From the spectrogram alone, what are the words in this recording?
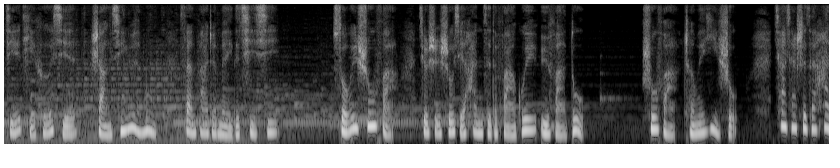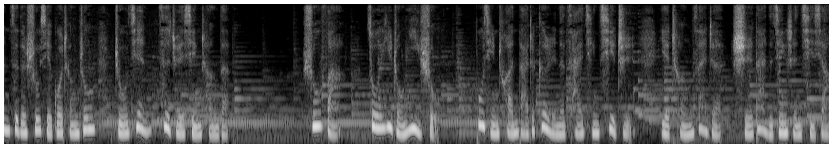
结体和谐、赏心悦目，散发着美的气息。所谓书法，就是书写汉字的法规与法度。书法成为艺术，恰恰是在汉字的书写过程中逐渐自觉形成的。书法作为一种艺术。不仅传达着个人的才情气质，也承载着时代的精神气象。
